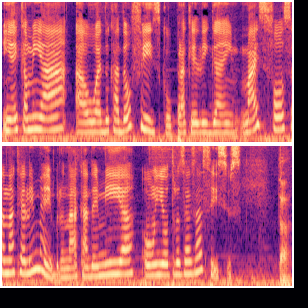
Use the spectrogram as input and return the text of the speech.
e encaminhar ao educador físico para que ele ganhe mais força naquele membro, na academia ou em outros exercícios. Tá.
